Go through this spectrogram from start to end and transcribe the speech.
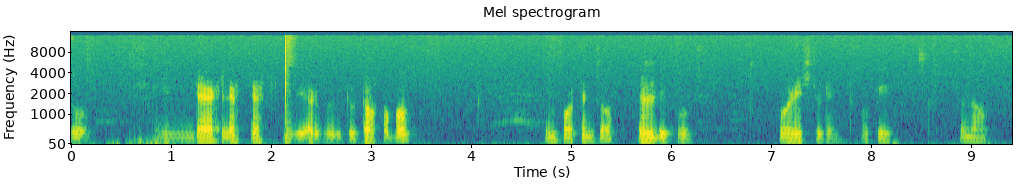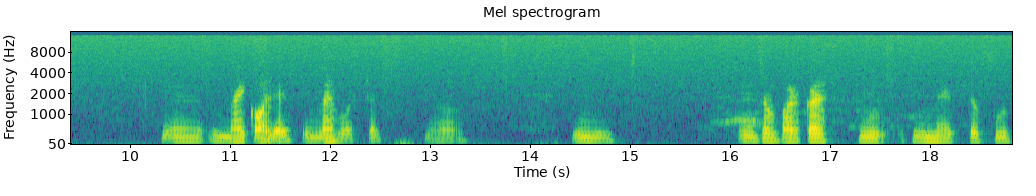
So in that lecture we are going to talk about importance of healthy foods for a student. Okay, so now uh, in my college, in my hostel, uh, mm, the workers who, who make the foods,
